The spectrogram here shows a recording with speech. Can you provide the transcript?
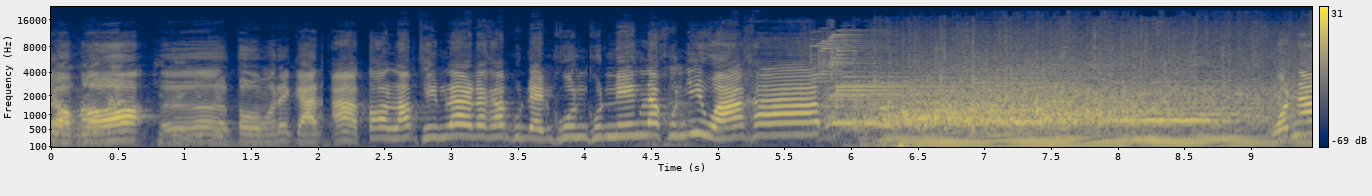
หยอกล้อเออโตมาด้วยกันอะต้อนรับทีมแรกนะครับ คุณเด่นคุณคุณนิ้งและคุณยี่หวาครับ หัวหน้า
